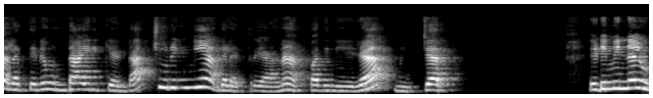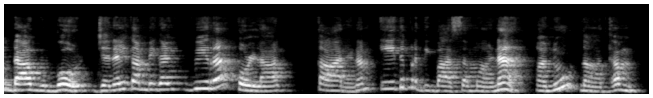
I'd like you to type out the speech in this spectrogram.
തലത്തിന് ഉണ്ടായിരിക്കേണ്ട ചുരുങ്ങിയ അകലെത്രയാണ് പതിനേഴ് മീറ്റർ ഇടിമിന്നൽ ഉണ്ടാകുമ്പോൾ ജനൽ കമ്പികൾ വിറ കൊള്ളാൻ കാരണം ഏത് പ്രതിഭാസമാണ്? അനുനാഥം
